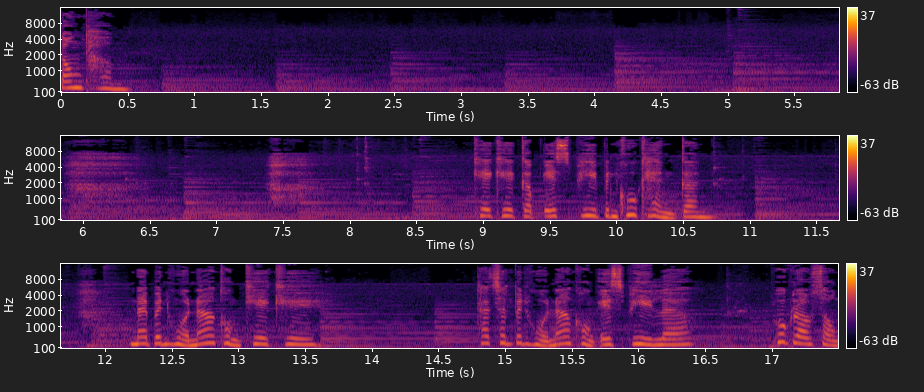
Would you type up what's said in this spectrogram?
ต้องทำ KK กับ SP เป็นคู่แข่งกัน นายเป็นหัวหน้าของ KK ถ้าฉันเป็นหัวหน้าของ SP แล้ว พวกเราสอง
